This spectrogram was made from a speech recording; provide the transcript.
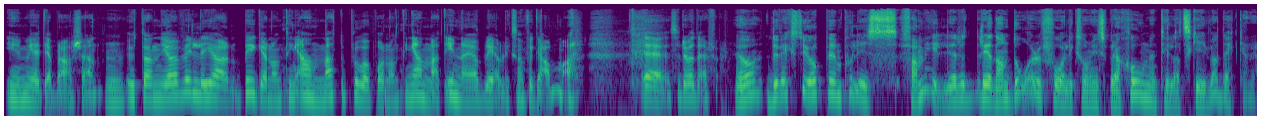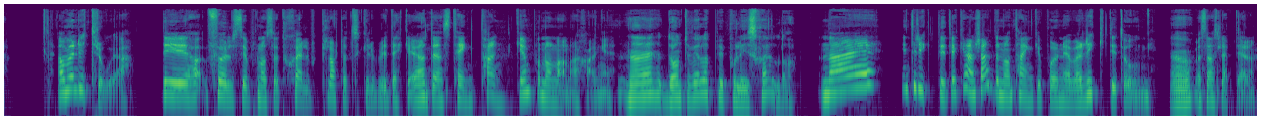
i mediebranschen, Mm. utan jag ville göra, bygga någonting annat och prova på någonting annat innan jag blev liksom för gammal. Eh, så det var därför. Ja, du växte ju upp i en polisfamilj, är det redan då du får liksom inspirationen till att skriva deckare? Ja, men det tror jag. Det föll sig på något sätt självklart att det skulle bli deckare. Jag har inte ens tänkt tanken på någon annan genre. Nej, du har inte velat bli polis själv då? Nej, inte riktigt. Jag kanske hade någon tanke på det när jag var riktigt ung, Ja. men sen släppte jag den.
